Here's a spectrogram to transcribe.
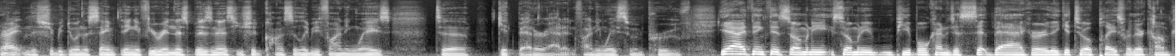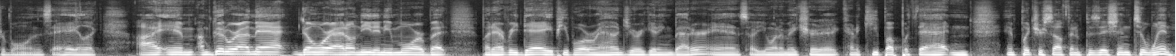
right? Yeah. And this should be doing the same thing. If you're in this business, you should constantly be finding ways to get better at it and finding ways to improve. Yeah, I think there's so many so many people kind of just sit back or they get to a place where they're comfortable and say, "Hey, look, I am I'm good where I'm at. Don't worry, I don't need any more." But but every day people around you are getting better and so you want to make sure to kind of keep up with that and and put yourself in a position to win.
